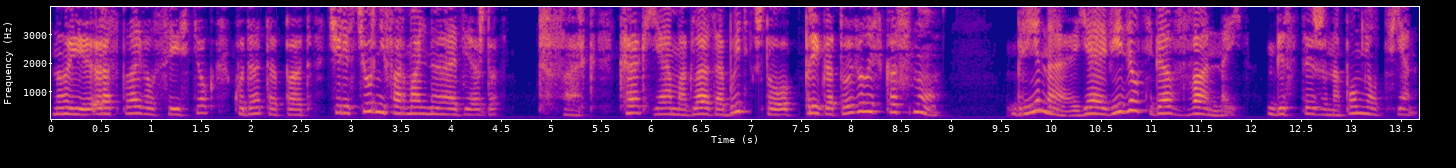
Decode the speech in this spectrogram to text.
но и расплавился и стек куда-то под чересчур неформальную одежду — Тварк, как я могла забыть, что приготовилась ко сну? «Брина, я видел тебя в ванной», — бесстыже напомнил Тьен.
